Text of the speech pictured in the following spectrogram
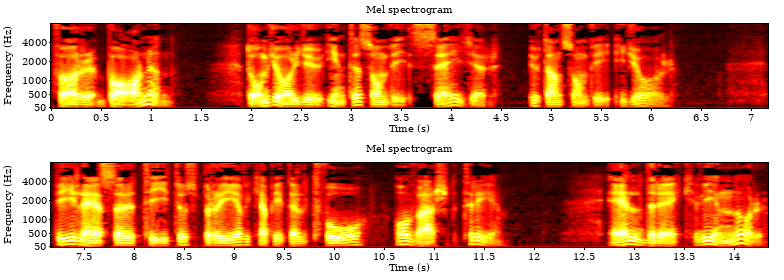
för barnen. De gör ju inte som vi säger, utan som vi gör. Vi läser Titus brev kapitel 2 och vers 3. Äldre kvinnor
